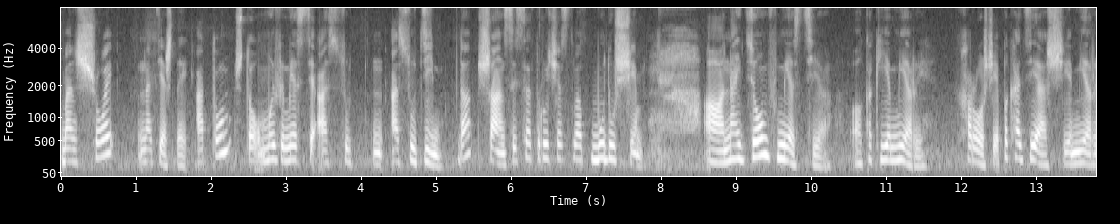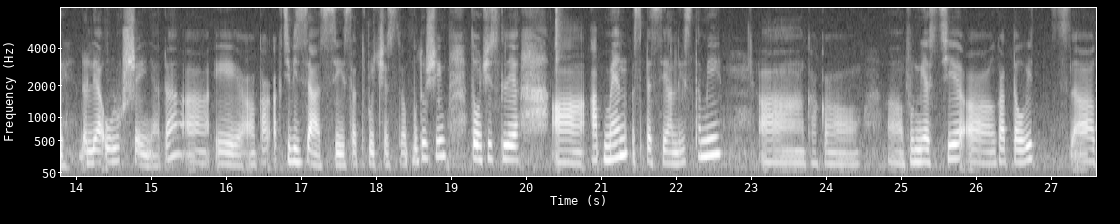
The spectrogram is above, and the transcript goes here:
большой надеждой о том, что мы вместе осу- м, осудим да, шансы сотрудничества в будущем. А, Найдем вместе, а, какие меры хорошие, подходящие меры для улучшения да, а, и а, активизации сотрудничества в будущем, в том числе а, обмен специалистами, как вместе а, готовить а,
